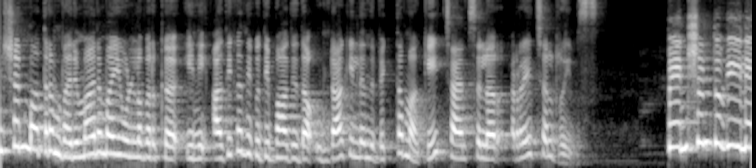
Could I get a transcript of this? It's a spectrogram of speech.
പെൻഷൻ മാത്രം വരുമാനമായി ഉള്ളവർക്ക് ഇനി അധിക നികുതി ബാധ്യത ഉണ്ടാകില്ലെന്ന് വ്യക്തമാക്കി ചാൻസലർ റേച്ചൽ റീംസ് പെൻഷൻ തുകയിലെ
